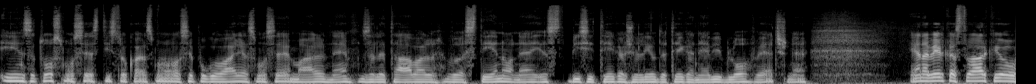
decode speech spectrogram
in zato smo se s tisto, kar smo se pogovarjali, smo se mal ne, zaletavali v steno. Ne. Jaz bi si tega želel, da tega ne bi bilo več. Ne. Ena velika stvar, ki jo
